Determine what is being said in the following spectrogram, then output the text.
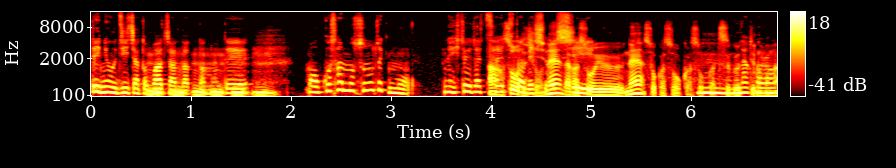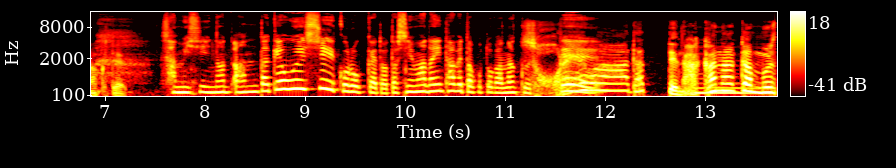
でにおじいちゃんとおばあちゃんだったのでお子さんもその時もね独り立ちされてたでしょうし。うね。だからそういうねそうかそうかそうかうん。継ぐっていうのもなくて、寂しいな。あんだけ美味しいコロッケと私未だに食べたことがなくって。それはだってなかなか難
